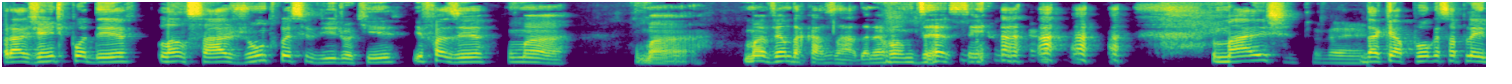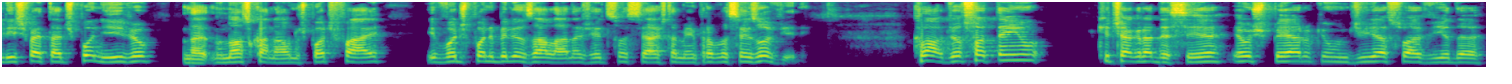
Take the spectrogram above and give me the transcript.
para a gente poder lançar junto com esse vídeo aqui e fazer uma, uma, uma venda casada, né? Vamos dizer assim. Mas daqui a pouco essa playlist vai estar disponível no nosso canal no Spotify e vou disponibilizar lá nas redes sociais também para vocês ouvirem. Cláudio, eu só tenho que te agradecer. Eu espero que um dia a sua vida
